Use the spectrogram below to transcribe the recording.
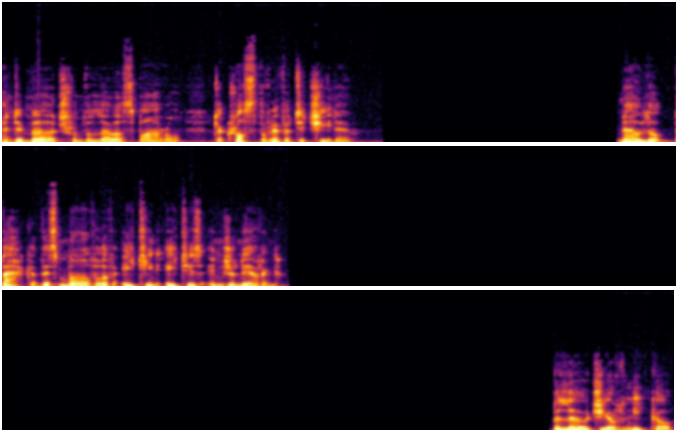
And emerge from the lower spiral to cross the river Ticino. Now look back at this marvel of 1880s engineering. Below Giornico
